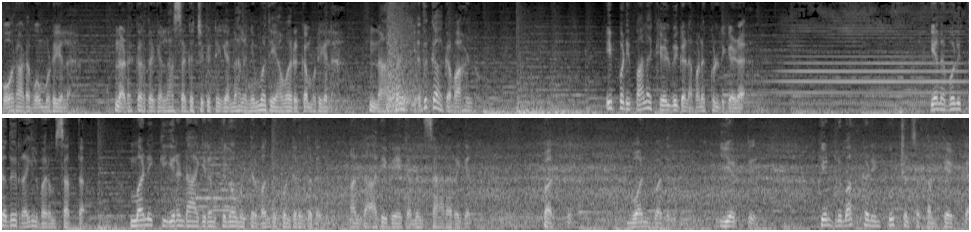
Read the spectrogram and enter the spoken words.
போராடவும் முடியல. நடக்கிறதையெல்லாம் சகிச்சுக்கிட்டு என்னால நிம்மதியாவும் இருக்க முடியல. நான் தான் எதுக்காக வாழணும்? இப்படி பல கேள்விகள் அவனுக்குள் எழ என ஒலித்தது ரயில் வரும் சத்தம். மணிக்கு இரண்டாயிரம் கிலோமீட்டர் வந்து கொண்டிருந்தது அந்த அதிவேக மின்சார ரயில் பத்து ஒன்பது எட்டு என்று மக்களின் கூச்சல் சத்தம் கேட்க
